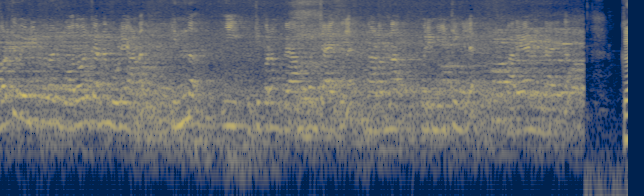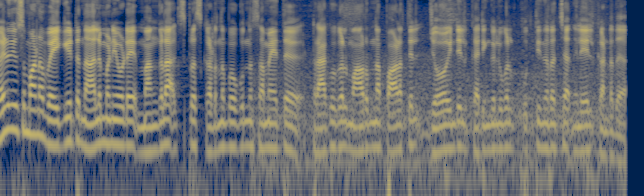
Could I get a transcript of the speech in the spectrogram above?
അവർക്ക് വേണ്ടിയിട്ടുള്ള ഒരു ബോധവൽക്കരണം കൂടിയാണ് ഇന്ന് ഈ കുറ്റിപ്പുറം ഗ്രാമപഞ്ചായത്തിൽ നടന്ന ഒരു മീറ്റിങ്ങിൽ പറയാനുണ്ടായത്. കഴിഞ്ഞ ദിവസമാണ് വൈകിട്ട് നാല് മണിയോടെ മംഗള എക്സ്പ്രസ് കടന്നു പോകുന്ന സമയത്ത് ട്രാക്കുകൾ മാറുന്ന പാളത്തിൽ ജോയിന്റിൽ കരിങ്കല്ലുകൾ കുത്തിനിറച്ച നിലയിൽ കണ്ടത്.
